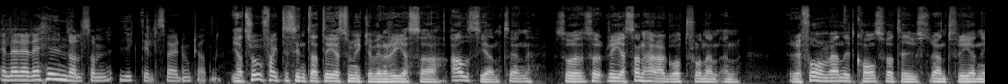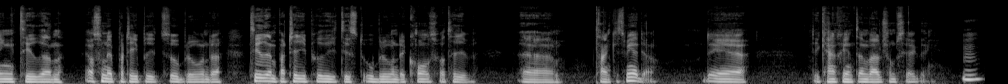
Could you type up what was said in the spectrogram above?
Eller är det Heimdal som gick till Sverigedemokraterna? Jag tror faktiskt inte att det är så mycket av en resa alls egentligen. Så, så resan här har gått från en, en reformvänligt konservativ studentförening till en, ja, som är partipolitiskt oberoende, till en partipolitiskt oberoende konservativ eh, tankesmedja. Det är, det är kanske inte en världsomsegling. Mm.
